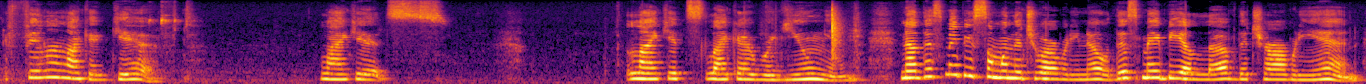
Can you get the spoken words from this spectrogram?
feeling like a gift. Like it's like it's like a reunion. Now this may be someone that you already know. This may be a love that you're already in.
